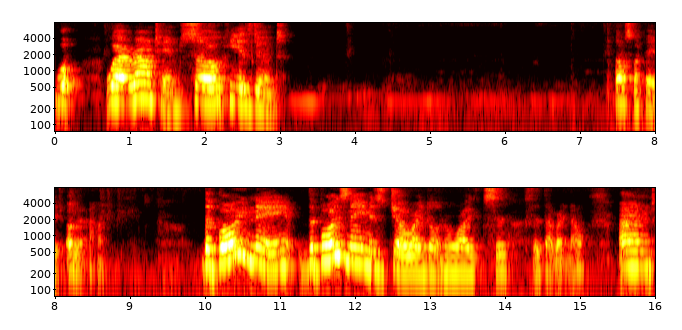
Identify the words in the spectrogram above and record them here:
were around him, so he is doomed. I lost my page. Okay. Uh-huh. The boy name, the boy's name is Joe. I don't know why I said, said that right now, and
